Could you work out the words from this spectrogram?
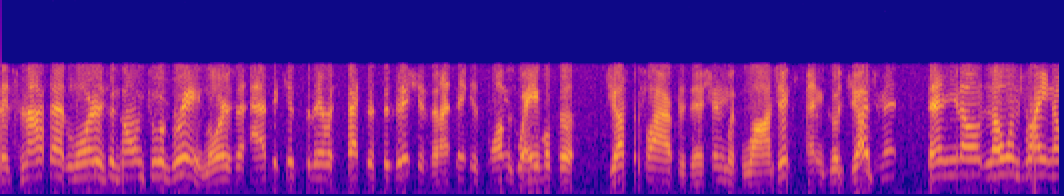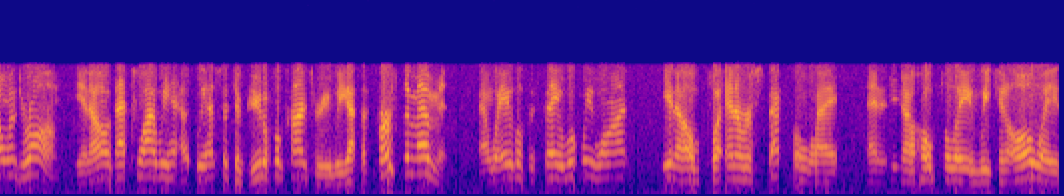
it's not that lawyers are going to agree. Lawyers are advocates for their respective positions, and I think as long as we're able to justify our position with logic and good judgment, then you know no one's right, no one's wrong. You know that's why we have we have such a beautiful country. We got the First Amendment, and we're able to say what we want, you know, but in a respectful way. And you know, hopefully, we can always,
